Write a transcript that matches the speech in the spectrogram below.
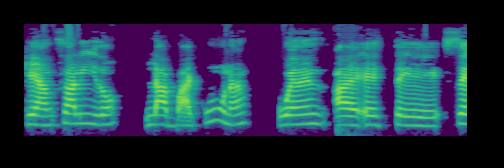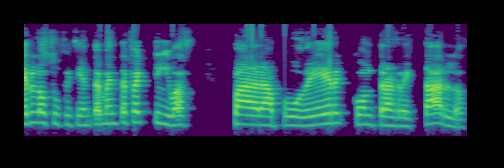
que han salido, las vacunas pueden ah, este, ser lo suficientemente efectivas para poder contrarrestarlos.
